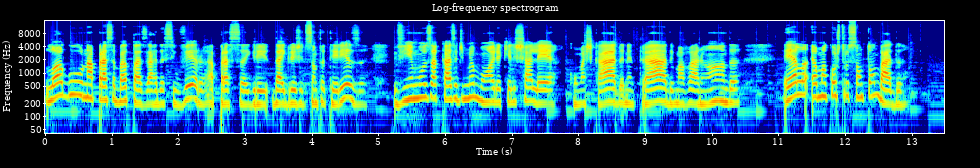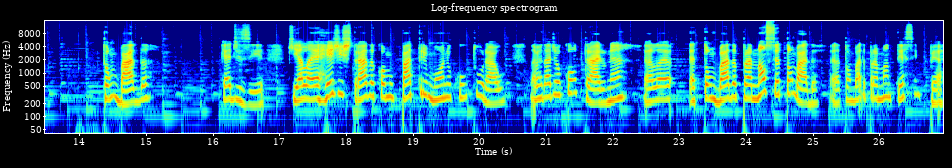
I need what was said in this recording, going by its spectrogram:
Logo na Praça Baltazar da Silveira, a praça da Igreja de Santa Teresa, vimos a casa de memória, aquele chalé com uma escada na entrada e uma varanda. Ela é uma construção tombada. Tombada quer dizer que ela é registrada como patrimônio cultural. Na verdade é o contrário, né? Ela é, é tombada para não ser tombada. Ela é tombada para manter-se em pé.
